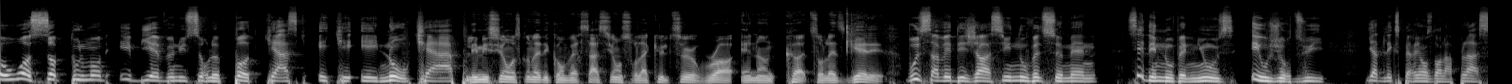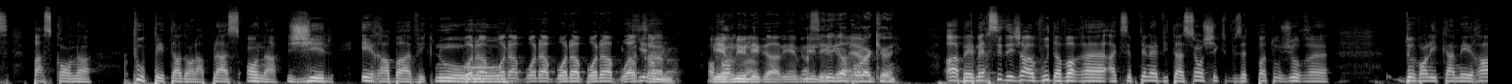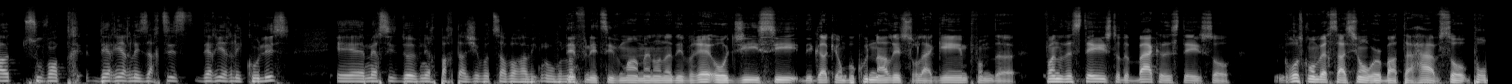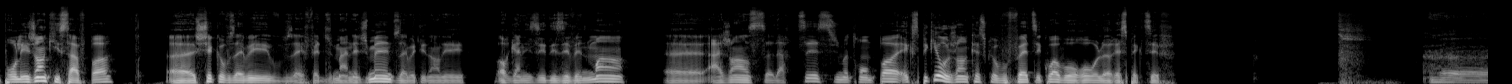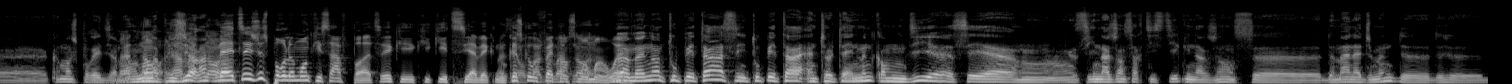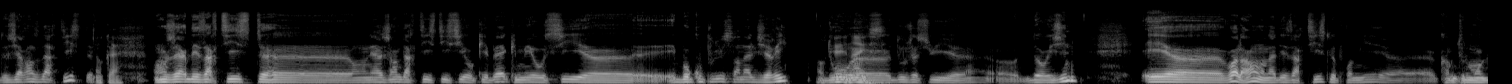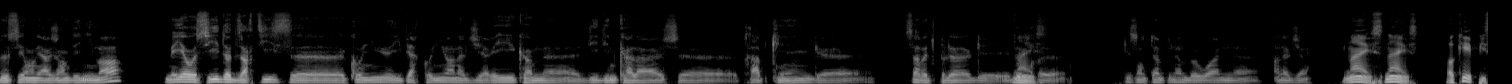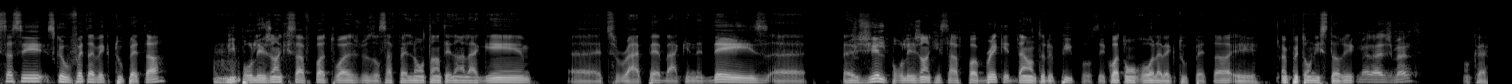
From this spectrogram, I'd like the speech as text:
Yo, what's up tout le monde et bienvenue sur le podcast aka No Cap. L'émission où est-ce qu'on a des conversations sur la culture raw and uncut. So let's get it. Vous le savez déjà, c'est une nouvelle semaine, c'est des nouvelles news et aujourd'hui, il y a de l'expérience dans la place parce qu'on a tout péta dans la place. On a Gilles et Rabat avec nous. What up, what up, what up, what up, what up? Welcome. On Bienvenue les gars, bienvenue Merci les, les gars pour l'accueil. Ah ben merci déjà à vous d'avoir euh, accepté l'invitation. Je sais que vous n'êtes pas toujours euh, devant les caméras, souvent derrière les artistes, derrière les coulisses. Et merci de venir partager votre savoir avec nous. voilà. Définitivement, man. On a des vrais OG ici, des gars qui ont beaucoup de knowledge sur la game, from the front of the stage to the back of the stage. So, grosse conversation we're about to have. So, pour, pour les gens qui ne savent pas, euh, je sais que vous avez, vous avez fait du management, vous avez été dans des, organisé des événements, euh, agence d'artistes, si je ne me trompe pas. Expliquez aux gens qu'est-ce que vous faites, c'est quoi vos rôles respectifs? Euh, comment je pourrais dire? On Maintenant, en a plusieurs. hein. Mais tu sais, juste pour le monde qui ne savent pas, tu sais, qui, qui, qui est ici avec nous, qu'est-ce on que vous faites en ce moment? Ouais. Ben, maintenant, Toupeta, c'est Toupeta Entertainment, comme on dit. euh, C'est euh, c'est une agence artistique, une agence euh, de management, de, de, de gérance d'artistes. OK. On gère des artistes, euh, on est agent d'artistes ici au Québec, mais aussi euh, et beaucoup plus en Algérie, OK, d'où nice. euh, je suis d'origine. Et euh, voilà, on a des artistes. Le premier, euh, comme tout le monde le sait, on est agent d'Enima. Mais il y a aussi d'autres artistes euh, connus, hyper connus en Algérie, comme Didin Kalash, Trap King, Savage Plug et, et d'autres Nice. qui sont un peu number one en Algérie. Nice, nice. OK, puis ça, c'est ce que vous faites avec Toupeta. Puis Mhm. pour les gens qui savent pas, toi, je veux dire, ça fait longtemps que tu es dans la game. tu rappais back in the days. Euh, Gilles, pour les gens qui savent pas, break it down to the people. C'est quoi ton rôle avec Toupeta et un peu ton historique? Management. OK,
